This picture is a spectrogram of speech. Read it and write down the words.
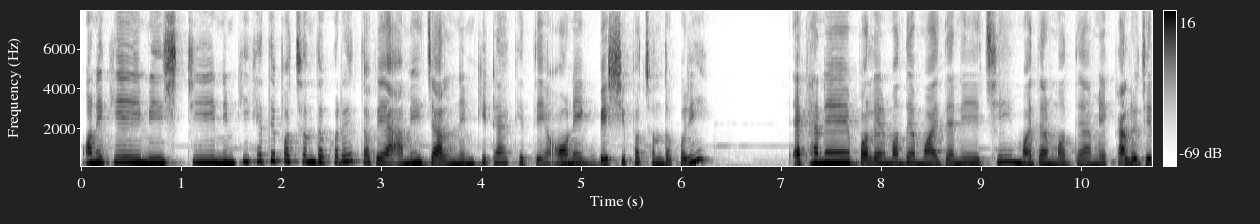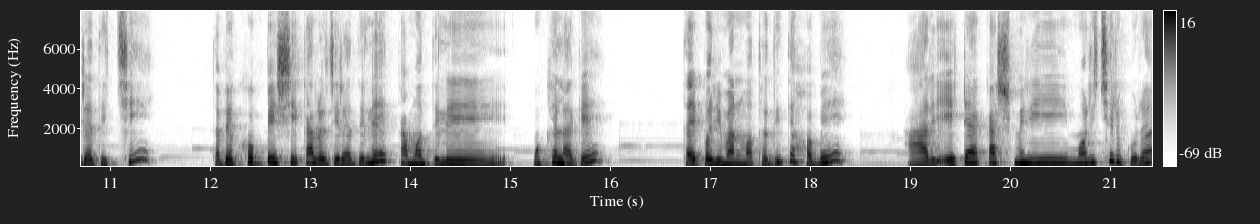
অনেকেই মিষ্টি নিমকি খেতে পছন্দ করে, তবে আমি জাল নিমকিটা খেতে অনেক বেশি পছন্দ করি। এখানে বলের মধ্যে ময়দা নিয়েছি, ময়দার মধ্যে আমি কালো জিরা দিচ্ছি। তবে খুব বেশি কালো জিরা দিলে কামড় দিলে মুখে লাগে। তাই পরিমাণ মতো দিতে হবে। আর এটা কাশ্মীরি মরিচের গুঁড়া,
